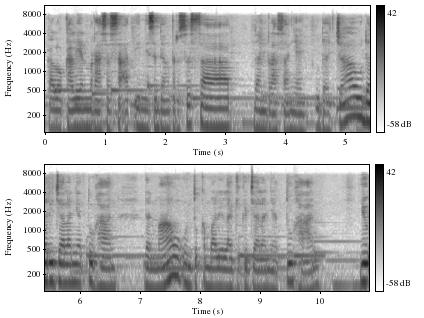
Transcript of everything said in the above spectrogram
kalau kalian merasa saat ini sedang tersesat dan rasanya udah jauh dari jalannya Tuhan dan mau untuk kembali lagi ke jalannya Tuhan, yuk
